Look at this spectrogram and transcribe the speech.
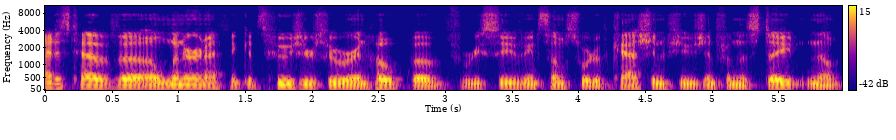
I just have a winner, and I think it's Hoosiers who are in hope of receiving some sort of cash infusion from the state. And it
